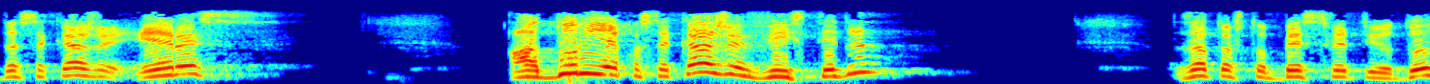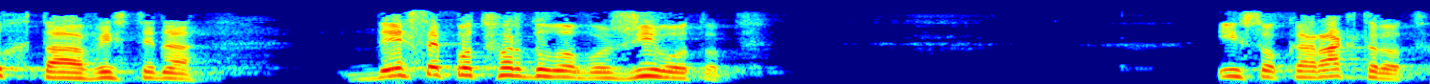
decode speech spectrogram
да се каже ерес, а дури ако се каже вистина, затоа што без Светиот Дух таа вистина не се потврдува во животот и со карактерот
